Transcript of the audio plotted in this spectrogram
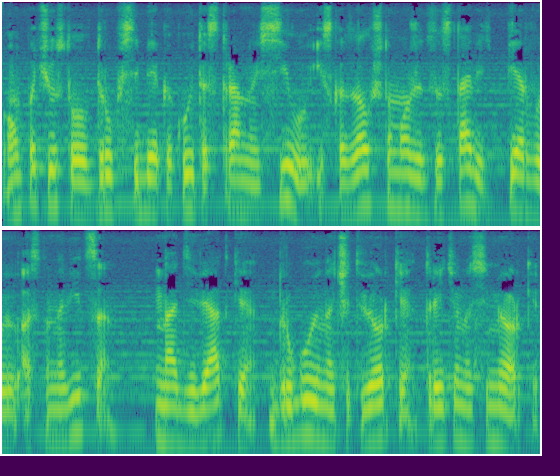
он почувствовал вдруг в себе какую-то странную силу и сказал, что может заставить первую остановиться на девятке, другую на четверке, третью на семерке.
